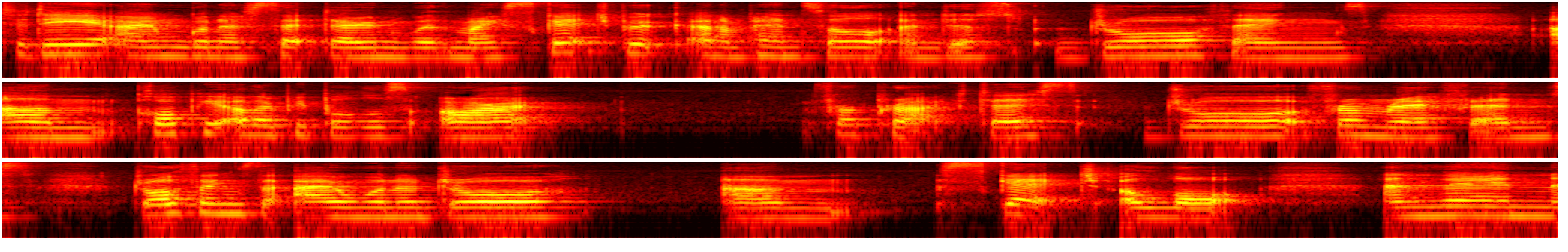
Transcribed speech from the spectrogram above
Today I'm going to sit down with my sketchbook and a pencil and just draw things, um, copy other people's art for practice, draw from reference, draw things that I want to draw, um, sketch a lot. And then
